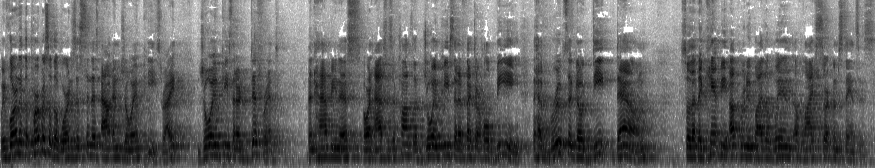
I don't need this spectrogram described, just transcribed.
We've learned that the purpose of the Word is to send us out in joy and peace, right? Joy and peace that are different than happiness or an absence of conflict. Joy and peace that affect our whole being, that have roots that go deep down so that they can't be uprooted by the wind of life's circumstances.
